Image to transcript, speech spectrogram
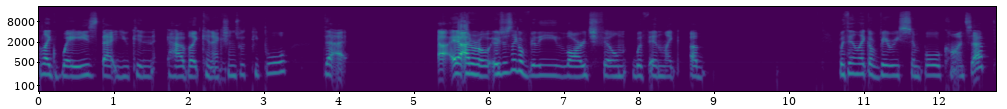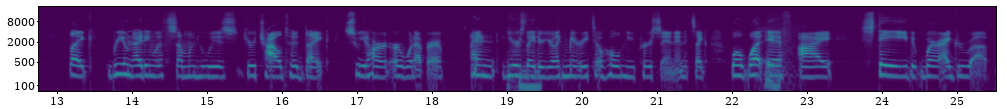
like ways that you can have like connections with people that I, I don't know. It was just like a really large film within like a within like a very simple concept like reuniting with someone who is your childhood like sweetheart or whatever. And years Mhm. later you're like married to a whole new person. And it's like well what if i stayed where i grew up?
